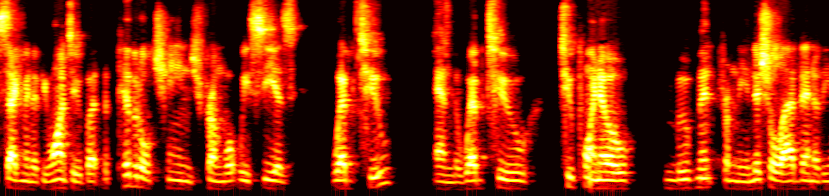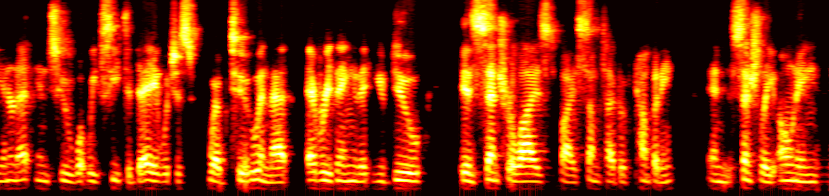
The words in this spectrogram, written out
segment if you want to, but the pivotal change from what we see as Web 2 and the Web 2 2.0 movement from the initial advent of the internet into what we see today, which is Web 2, and that everything that you do is centralized by some type of company and essentially owning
